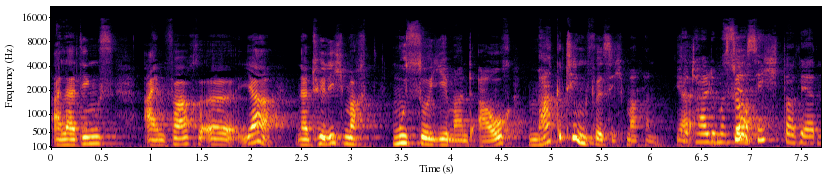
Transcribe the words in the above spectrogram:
Allerdings einfach, äh, ja, natürlich macht, muss so jemand auch Marketing für sich machen. Ja. Total, du musst so. ja sichtbar werden.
